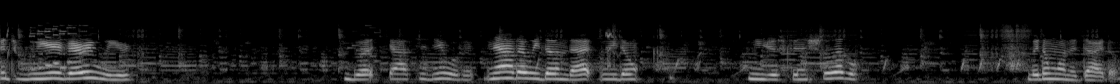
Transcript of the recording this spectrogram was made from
It's weird, very weird. But you have to deal with it. Now that we've done that, we don't, we just finish the level. We don't want to die though.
